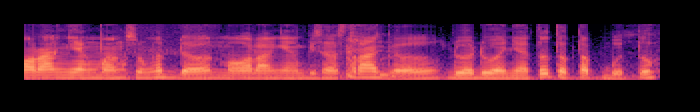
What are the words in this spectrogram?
orang yang langsung ngedown, mau orang yang bisa struggle, dua-duanya tuh tetap butuh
